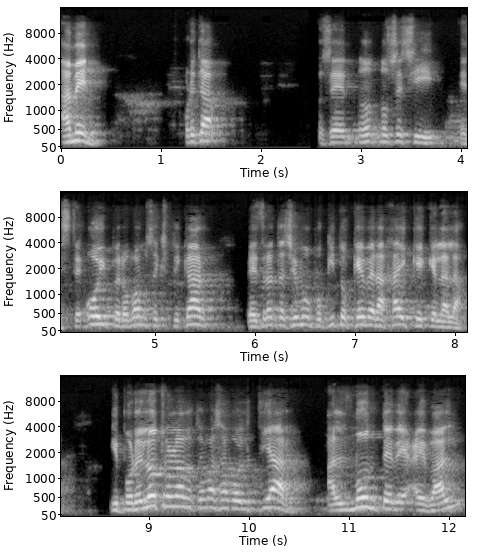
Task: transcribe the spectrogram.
Amén. Ahorita, o sea, no, sé si este, hoy, pero vamos a explicar, trata un poquito qué verajá y qué kelala. Y por el otro lado te vas a voltear al monte de Ebal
